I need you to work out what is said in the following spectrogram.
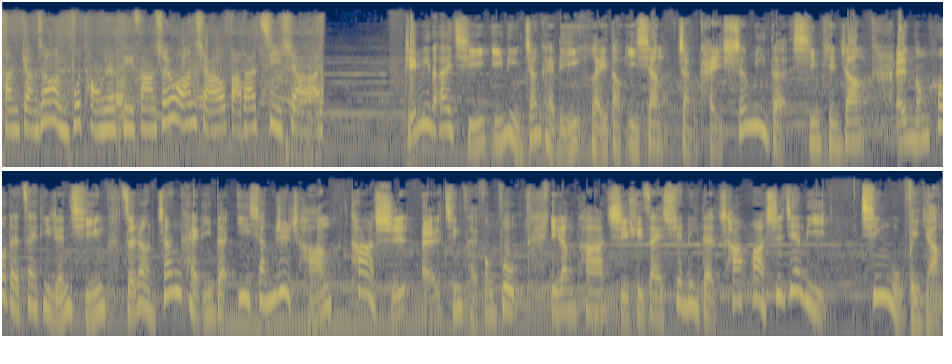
很感受很不同的地方，所以我很想要把它记下来。甜蜜的爱情引领张凯琳来到异乡，展开生命的新篇章；而浓厚的在地人情，则让张凯琳的异乡日常踏实而精彩丰富，也让她持续在绚丽的插画世界里轻舞飞扬。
